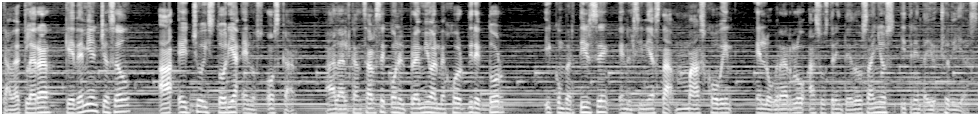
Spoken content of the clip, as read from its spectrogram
Cabe aclarar que Demian Chazelle ha hecho historia en los Oscar al alcanzarse con el premio al mejor director y convertirse en el cineasta más joven en lograrlo a sus 32 años y 38 días.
